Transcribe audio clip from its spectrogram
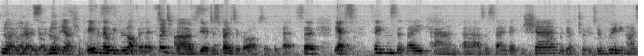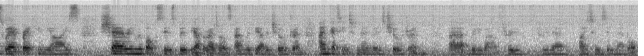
No, Not the no, pets, no, not not the actual Even though we'd love it. Um, Photographs. yeah, just photographs of the pets. So yes, things that they can, uh, as I say, they can share with the other children. It's a really nice way of breaking the ice, sharing the boxes with the other adults and with the other children, and getting to know those children uh, really well through through their items in their box.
